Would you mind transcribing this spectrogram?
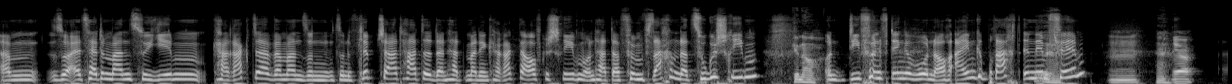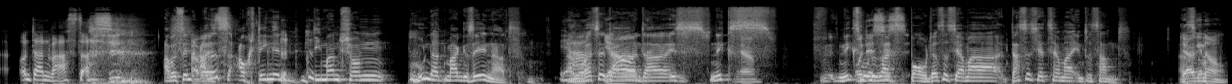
ähm, so als hätte man zu jedem Charakter, wenn man so, ein, so, eine Flipchart hatte, dann hat man den Charakter aufgeschrieben und hat da fünf Sachen dazu geschrieben. Genau. Und die fünf Dinge wurden auch eingebracht in dem äh. Film. Mhm. Ja. Und dann war's das. Aber es sind Aber alles auch Dinge, die man schon hundertmal gesehen hat. Ja. Also weißt du, ja, da, da ist nichts, ja. nichts, wo du sagst, boah, das ist ja mal, das ist jetzt ja mal interessant. Also, ja, genau.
